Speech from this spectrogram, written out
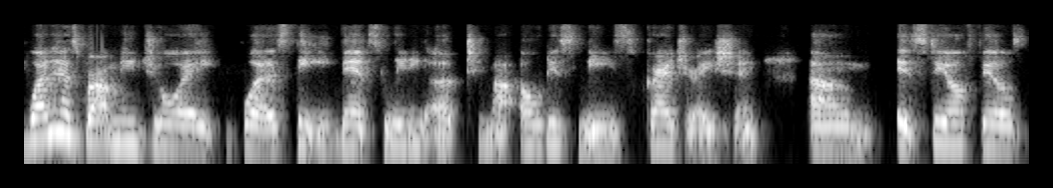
What has brought me joy was the events leading up to my oldest niece graduation. Um, it still feels,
